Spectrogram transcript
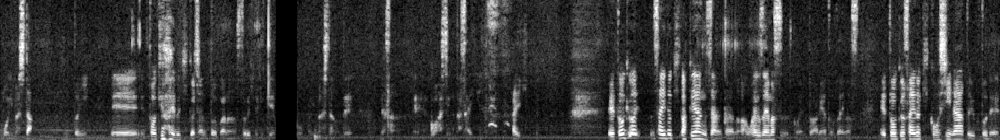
思いました。本当に。えー、東京大のキックはちゃんとバランス取れてるゲームと思いましたので、皆さん、えー、ご安心ください。はい。え、東京サイドキック、あ、ペヤングさんからの、あ、おはようございます。コメントありがとうございます。え、東京サイドキック欲しいなということで、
